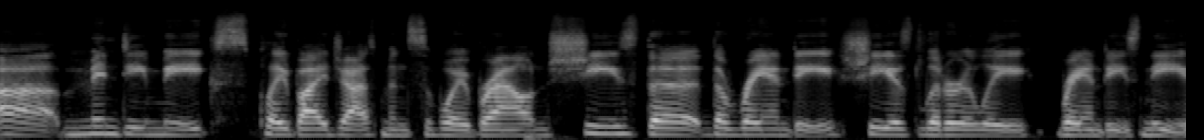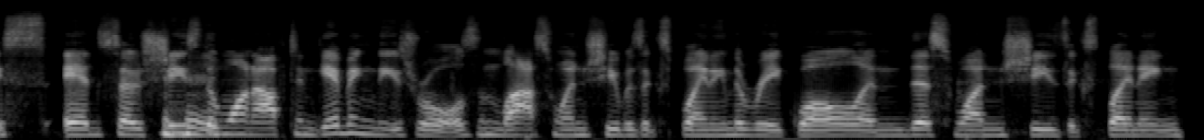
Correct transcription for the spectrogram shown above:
uh, Mindy Meeks, played by Jasmine Savoy Brown. She's the the Randy. She is literally Randy's niece, and so she's the one often giving these rules. And last one, she was explaining the requel, and this one, she's explaining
